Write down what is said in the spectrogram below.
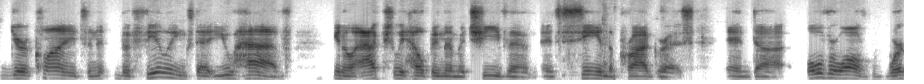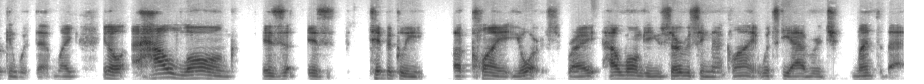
your clients and the feelings that you have. You know, actually helping them achieve them and seeing the progress and uh, overall working with them. Like, you know, how long is is typically a client yours, right? How long are you servicing that client? What's the average length of that?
